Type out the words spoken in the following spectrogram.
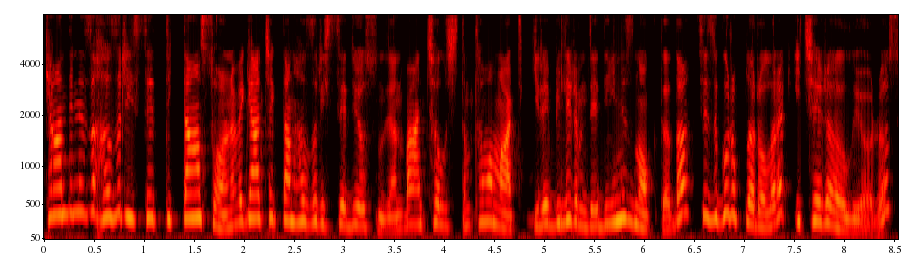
Kendinizi hazır hissettikten sonra ve gerçekten hazır hissediyorsunuz. Yani ben çalıştım tamam artık girebilirim dediğiniz noktada sizi gruplar olarak içeri alıyoruz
